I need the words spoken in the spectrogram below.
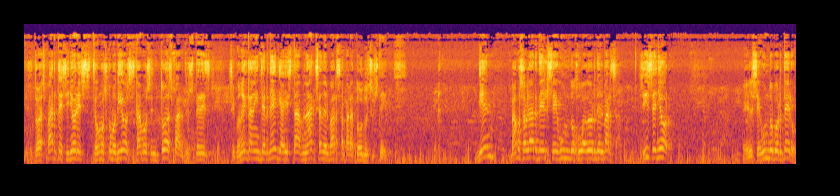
desde todas partes, señores. Somos como Dios, estamos en todas partes. Ustedes se conectan a internet y ahí está Naxa en el Barça para todos ustedes. Bien, vamos a hablar del segundo jugador del Barça. Sí, señor. El segundo portero,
